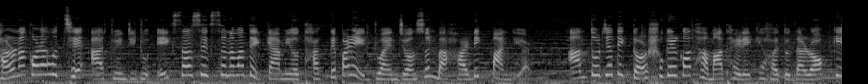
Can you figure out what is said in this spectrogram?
ধারণা করা হচ্ছে R twenty two X R six সিনেমাতে ক্যামিও থাকতে পারে ডোয়েন জনসন বা হার্দিক পান্ডিয়ার। আন্তর্জাতিক দর্শকের কথা মাথায় রেখে হয়তো দ্য রককে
